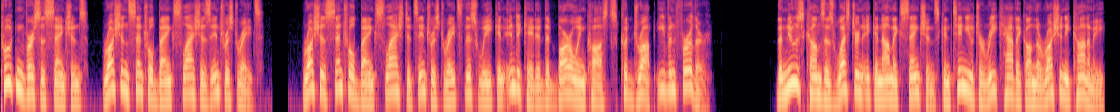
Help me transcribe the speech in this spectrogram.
Putin versus sanctions, Russian central bank slashes interest rates. Russia's central bank slashed its interest rates this week and indicated that borrowing costs could drop even further. The news comes as Western economic sanctions continue to wreak havoc on the Russian economy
